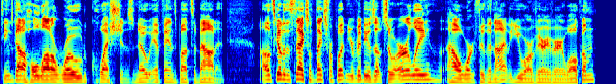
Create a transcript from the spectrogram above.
Team's got a whole lot of road questions. No ifs, ands, buts about it. Uh, let's go to this next one. Thanks for putting your videos up so early. I'll work through the night. You are very, very welcome.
